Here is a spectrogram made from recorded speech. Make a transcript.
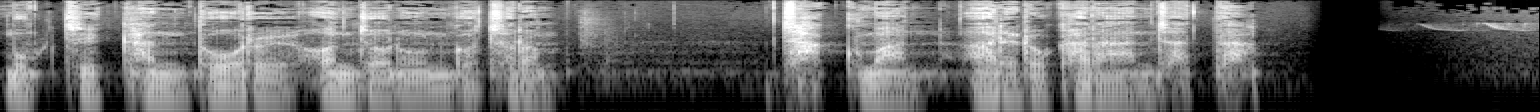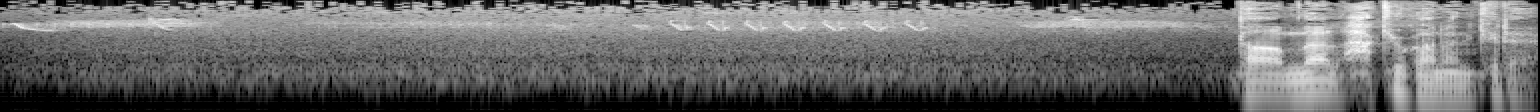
묵직한 돌을 얹어놓은 것처럼 자꾸만 아래로 가라앉았다. 다음날 학교 가는 길에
